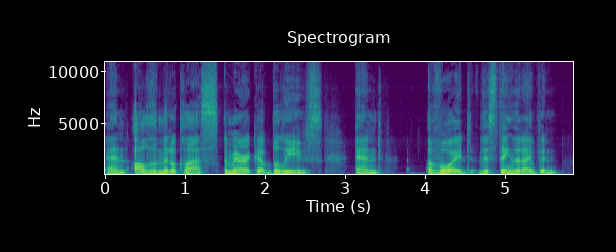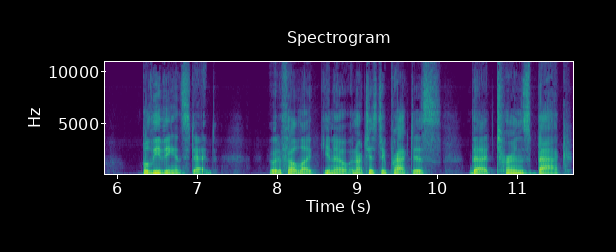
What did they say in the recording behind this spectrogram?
and all of the middle class America believes and avoid this thing that I've been believing instead. It would have felt like, you know, an artistic practice that turns back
